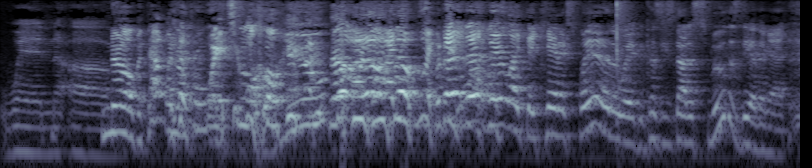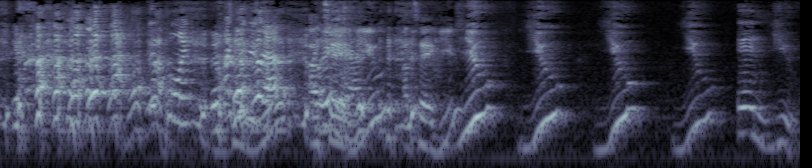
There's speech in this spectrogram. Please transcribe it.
when. Uh, no, but that went on for way too long. You, no, I know, I know. But they're, they're, they're like they can't explain it another way because he's not as smooth as the other guy. Good point. I give you that. I'll I give you take that. you. I'll take you. You, you, you, you, and you.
